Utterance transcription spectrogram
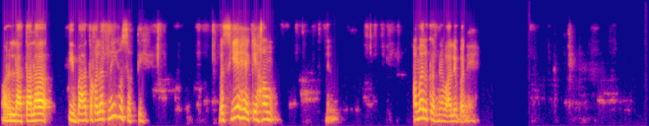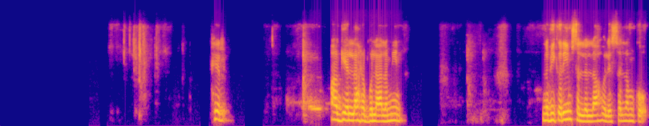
اور اللہ تعالیٰ کی بات غلط نہیں ہو سکتی۔ بس یہ ہے کہ ہم عمل کرنے والے بنے۔ پھر آگے اللہ رب العالمین نبی کریم صلی اللہ علیہ وسلم کو۔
